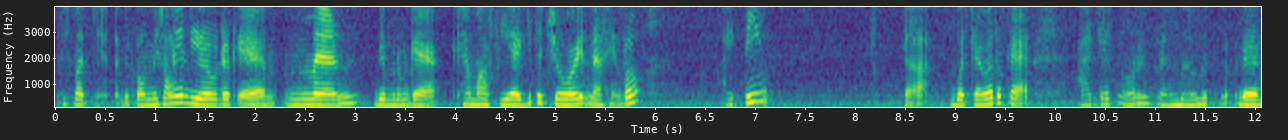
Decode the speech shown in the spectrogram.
sifatnya. Tapi kalau misalnya dia udah kayak man dia belum kayak kayak mafia gitu coy. Nah itu I think ya buat cewek tuh kayak anjir orang keren banget. Gitu. dan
